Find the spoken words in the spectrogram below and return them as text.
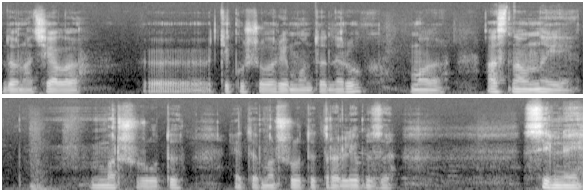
До начала э, текущего ремонта дорог мы основные маршруты, Это маршруты троллейбуса сильной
